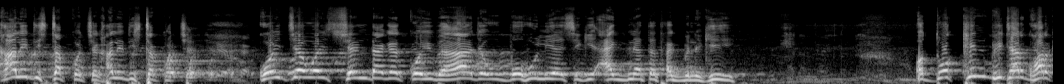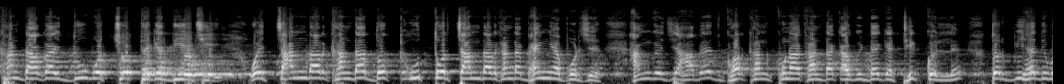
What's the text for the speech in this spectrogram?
খালি ডিস্টার্ব করছে খালি ডিস্টার্ব করছে। কইছে ওই সেন্টটাকে কইবে যে ও বহুলিয়ে এসে কি একনাতে থাকবে নাকি? ও দক্ষিণ ভিটার ঘরখানটা ওকে দু বছর থেকে দিয়েছি। ওই চান্দার খানটা উত্তর চান্দার খানটা ভেঙে পড়ছে। আমি গেছি হবে ঘরখান কোনা খানটা কাউকে ডেকে ঠিক করলে তোর বিহে দিব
